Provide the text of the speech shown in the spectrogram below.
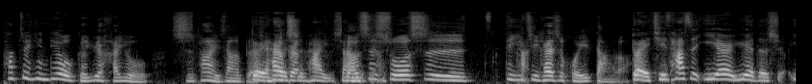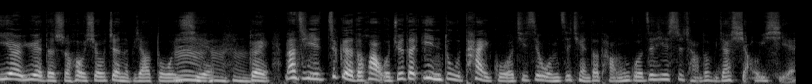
他最近六个月还有十帕以上的表对，现，对还有十帕以上。表示说是第一季开始回档了。对，其实它是一二月的时一二月的时候修正的比较多一些。嗯嗯嗯对，那其实这个的话，我觉得印度、泰国，其实我们之前都讨论过，这些市场都比较小一些，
